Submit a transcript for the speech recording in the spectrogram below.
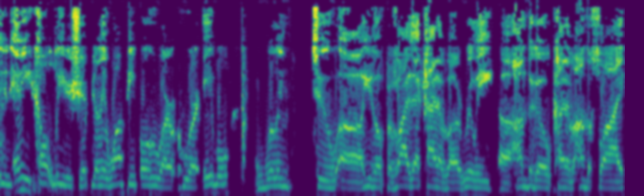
in any cult leadership, you know, they want people who are, who are able and willing to uh, you know provide that kind of uh, really uh, on the go kind of on the fly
